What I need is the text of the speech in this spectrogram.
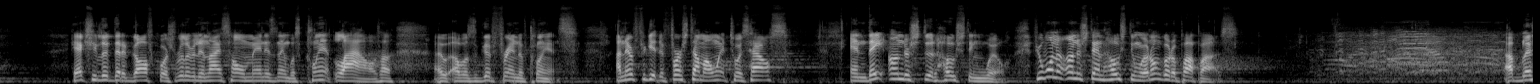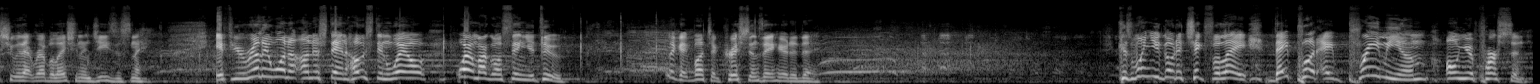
He actually lived at a golf course, really, really nice home, man. His name was Clint Lyles. I, I, I was a good friend of Clint's. I never forget the first time I went to his house, and they understood hosting well. If you want to understand hosting well, don't go to Popeyes. I bless you with that revelation in Jesus' name. If you really want to understand hosting well, where am I going to send you to? Look at a bunch of Christians in here today. Because when you go to Chick fil A, they put a premium on your person.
